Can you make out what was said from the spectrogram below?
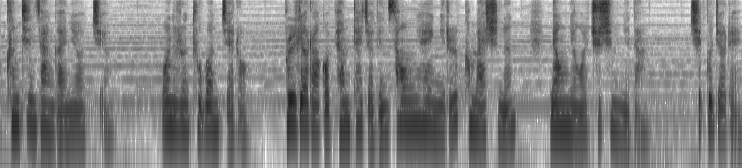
근친상간이었지요. 오늘은 두 번째로 불결하고 변태적인 성행위를 금하시는 명령을 주십니다. 19절에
